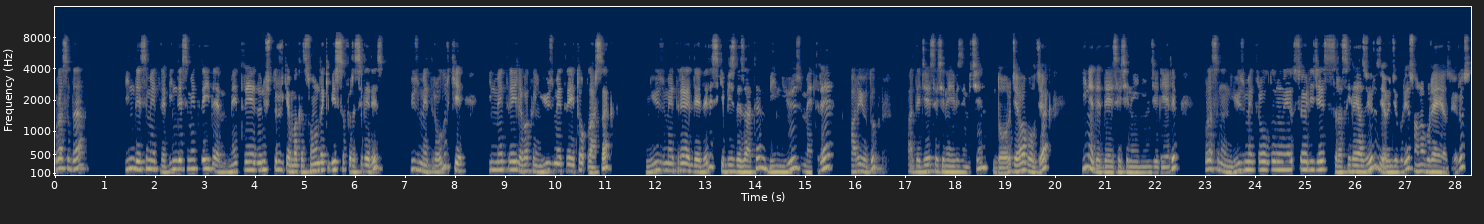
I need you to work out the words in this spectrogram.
Burası da 1000 desimetre. 1000 desimetreyi de metreye dönüştürürken bakın sonundaki bir sıfırı sileriz. 100 metre olur ki 1000 metre ile bakın 100 metreyi toplarsak 100 metre elde ederiz ki biz de zaten 1100 metre arıyorduk. Halde C seçeneği bizim için doğru cevap olacak. Yine de D seçeneğini inceleyelim. Burasının 100 metre olduğunu söyleyeceğiz. Sırasıyla yazıyoruz ya. Önce buraya sonra buraya yazıyoruz.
